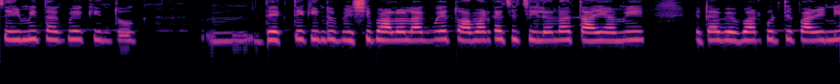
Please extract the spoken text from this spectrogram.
সেমই থাকবে কিন্তু দেখতে কিন্তু বেশি ভালো লাগবে। তো আমার কাছে ছিল না, তাই আমি এটা ব্যবহার করতে পারিনি।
